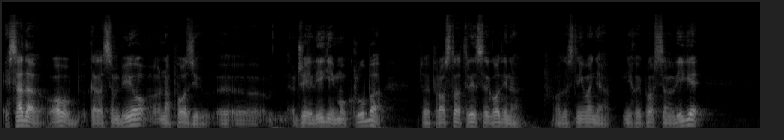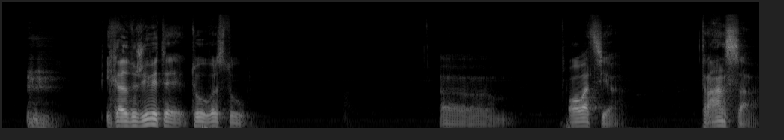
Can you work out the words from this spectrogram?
E sada, ovo, kada sam bio na poziv uh, J Lige i mog kluba, to je proslava 30 godina od osnivanja njihove profesionalne lige, i kada doživite tu vrstu uh, ovacija, transa,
